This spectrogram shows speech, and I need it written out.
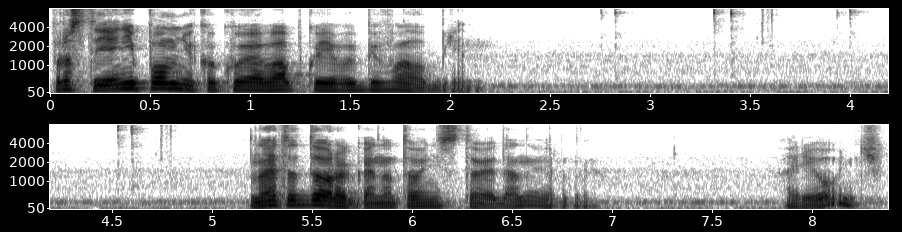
Просто я не помню, какую авапку я выбивал, блин. Но это дорого, на того не стоит, да, наверное? Ориончик.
